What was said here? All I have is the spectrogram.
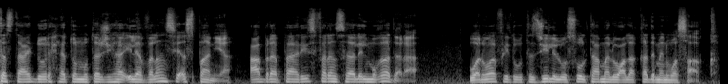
تستعد رحلة متجهة إلى فالنسيا أسبانيا عبر باريس فرنسا للمغادرة. ونوافذ تسجيل الوصول تعمل على قدم وساق.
